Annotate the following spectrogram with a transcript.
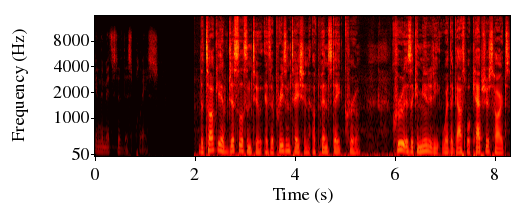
in the midst of this place. The talk you have just listened to is a presentation of Penn State Cru. Cru is a community where the gospel captures hearts,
